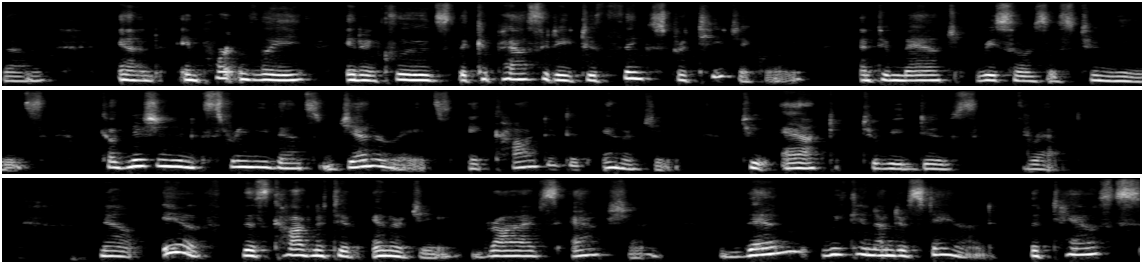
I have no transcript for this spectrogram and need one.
them. And importantly, it includes the capacity to think strategically and to match resources to needs. Cognition in extreme events generates a cognitive energy to act to reduce threat. Now, if this cognitive energy drives action, then we can understand the tasks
